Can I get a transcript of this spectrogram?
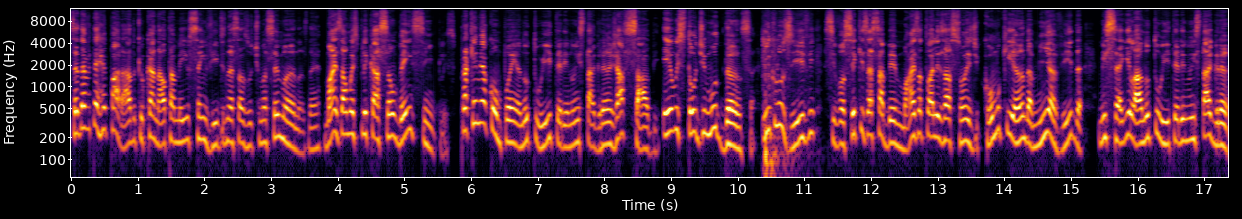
Você deve ter reparado que o canal tá meio sem vídeos nessas últimas semanas, né? Mas há uma explicação bem simples. Para quem me acompanha no Twitter e no Instagram já sabe, eu estou de mudança. Inclusive, se você quiser saber mais atualizações de como que anda a minha vida, me segue lá no Twitter e no Instagram,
